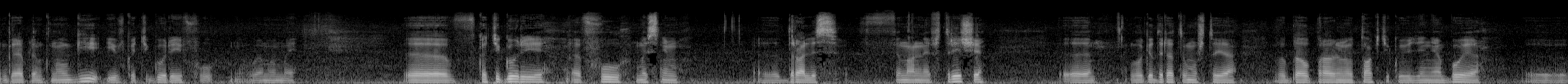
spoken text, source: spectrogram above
грэплинг ноги, и в категории фул ну, в ММА. Э, в категории э, фул мы с ним э, дрались в финальной встрече. Э, благодаря тому, что я выбрал правильную тактику ведения боя, Э,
